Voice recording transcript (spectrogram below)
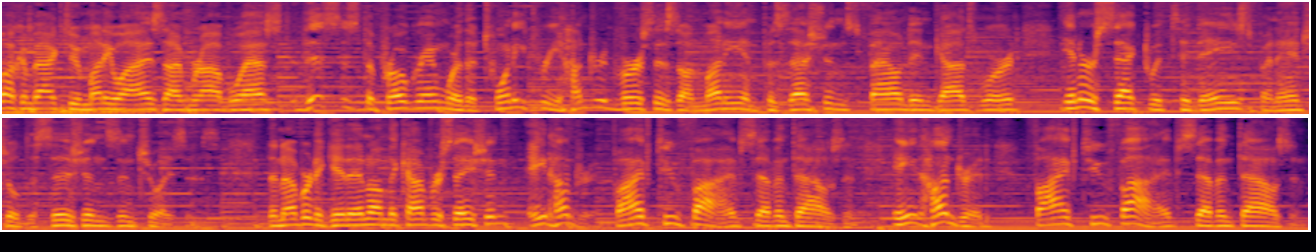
Welcome back to MoneyWise. I'm Rob West. This is the program where the 2,300 verses on money and possessions found in God's Word intersect with today's financial decisions and choices. The number to get in on the conversation 800 525 7000. 800 525 7000.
